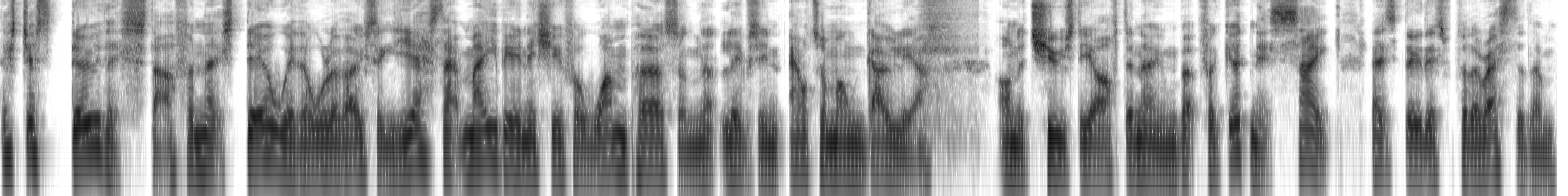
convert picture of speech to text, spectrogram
let's just do this stuff and let's deal with all of those things. Yes, that may be an issue for one person that lives in outer Mongolia on a Tuesday afternoon, but for goodness sake, let's do this for the rest of them.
